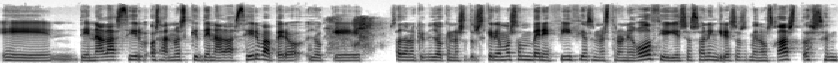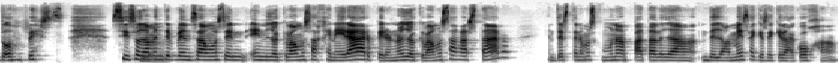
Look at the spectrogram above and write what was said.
eh, de nada sirve, o sea, no es que de nada sirva, pero lo que, lo que, lo que nosotros queremos son beneficios en nuestro negocio y esos son ingresos menos gastos. Entonces, si solamente pensamos en, en, lo que vamos a generar, pero no lo que vamos a gastar, entonces tenemos como una pata de la, de la mesa que se queda coja.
